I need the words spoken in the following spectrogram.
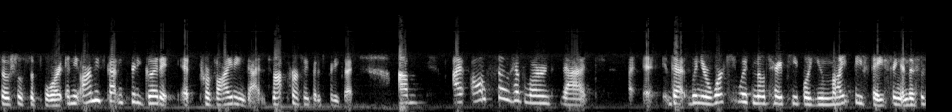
social support. And the Army's gotten pretty good at, at providing that. It's not perfect, but it's pretty good. Um, I also have learned that that when you're working with military people, you might be facing, and this is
